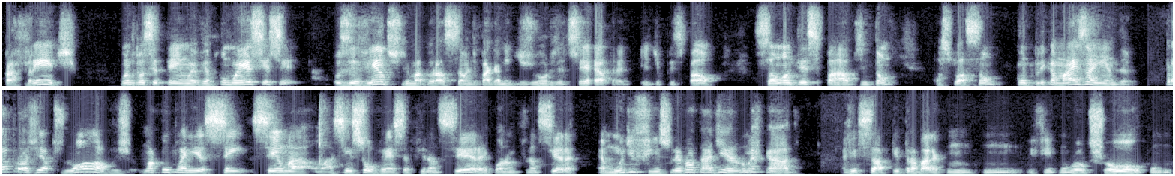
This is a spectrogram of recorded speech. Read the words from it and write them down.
para frente, quando você tem um evento como esse, esse, os eventos de maturação de pagamento de juros, etc., e de principal, são antecipados. Então, a situação complica mais ainda. Para projetos novos, uma companhia sem, sem uma, uma sem solvência financeira, econômico-financeira, é muito difícil levantar dinheiro no mercado. A gente sabe que trabalha com, com enfim, com roadshow, com,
